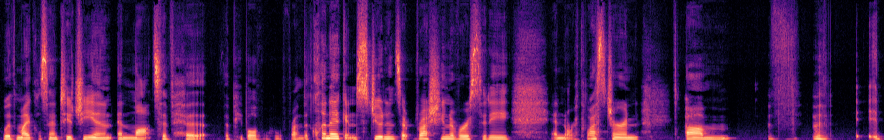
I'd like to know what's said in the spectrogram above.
with Michael Santucci and, and lots of hi- the people who run the clinic and students at Rush University and Northwestern. Um, th- it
